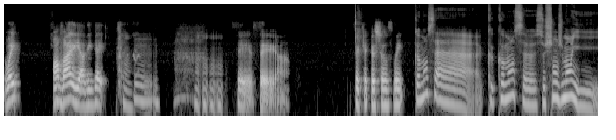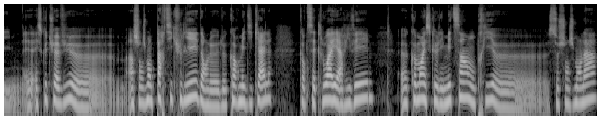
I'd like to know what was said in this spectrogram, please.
Oui, on va y arriver. Hmm. Hmm. Euh, c'est quelque chose, oui. Comment ça, comment ce, changement, est-ce que tu as vu euh, un changement particulier dans le, corps médical quand cette loi est arrivée? Euh, comment est-ce que les médecins ont pris euh, ce changement-là?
